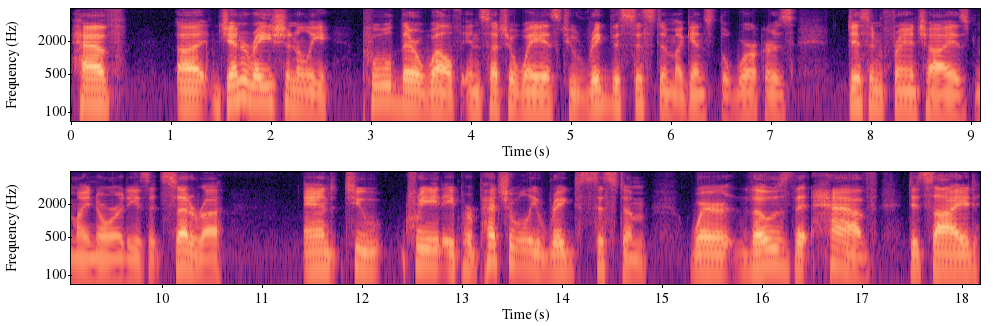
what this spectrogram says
have uh, generationally pooled their wealth in such a way as to rig the system against the workers disenfranchised minorities, etc., and to create a perpetually rigged system where those that have decide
